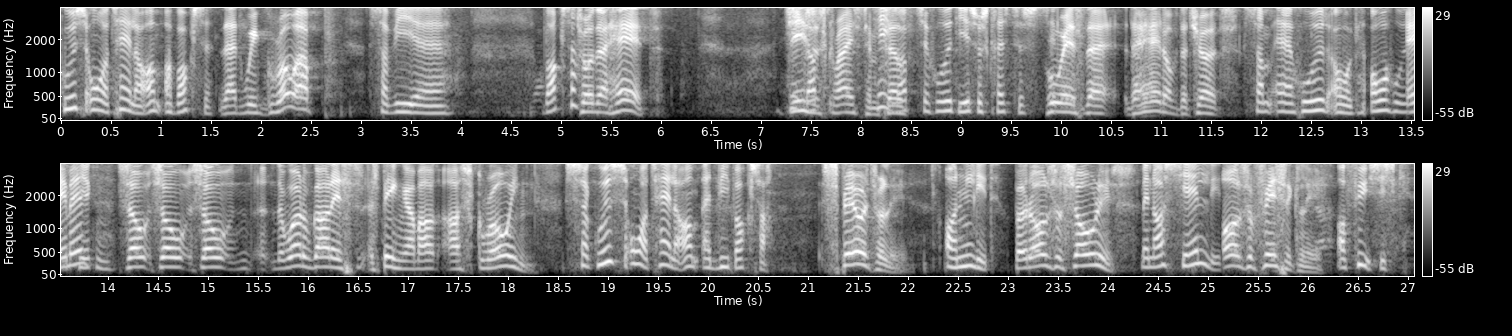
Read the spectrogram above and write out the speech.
Guds ord taler om at vokse. That we grow up Så vi øh, vokser to the head, helt Jesus til- Christ helt Himself, op til hovedet Jesus Kristus, who is the, the head of the church. som er hovedet over, overhovedet i Amen. kirken. So, so, so the word of God is speaking about us growing Så Guds ord taler om, at vi vokser spiritually, åndeligt, but also soulish, men også sjæleligt also physically. og fysisk.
